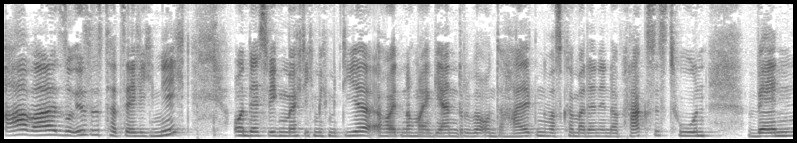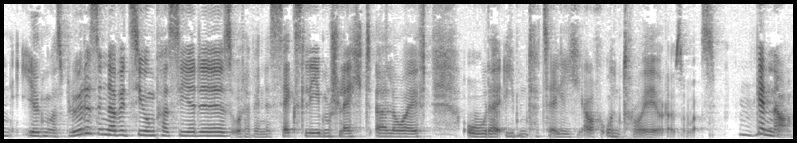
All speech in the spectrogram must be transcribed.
Aber so ist es tatsächlich nicht. Und deswegen möchte ich mich mit dir heute nochmal gerne drüber unterhalten. Was können wir denn in der Praxis tun, wenn irgendwas Blödes in der Beziehung passiert ist oder wenn das Sexleben schlecht äh, läuft oder eben tatsächlich auch Untreue oder sowas. Mhm. Genau.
